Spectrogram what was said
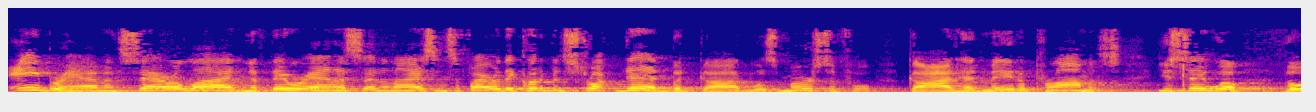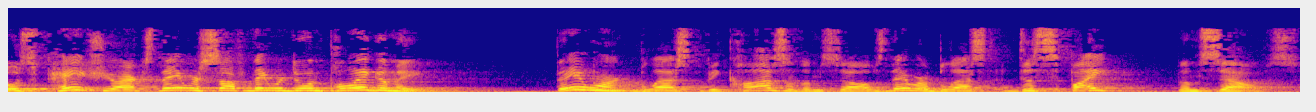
Abraham and Sarah lied, and if they were Ananias and Sapphira, they could have been struck dead, but God was merciful. God had made a promise. You say, well, those patriarchs, they were suffering, they were doing polygamy. They weren't blessed because of themselves, they were blessed despite themselves.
